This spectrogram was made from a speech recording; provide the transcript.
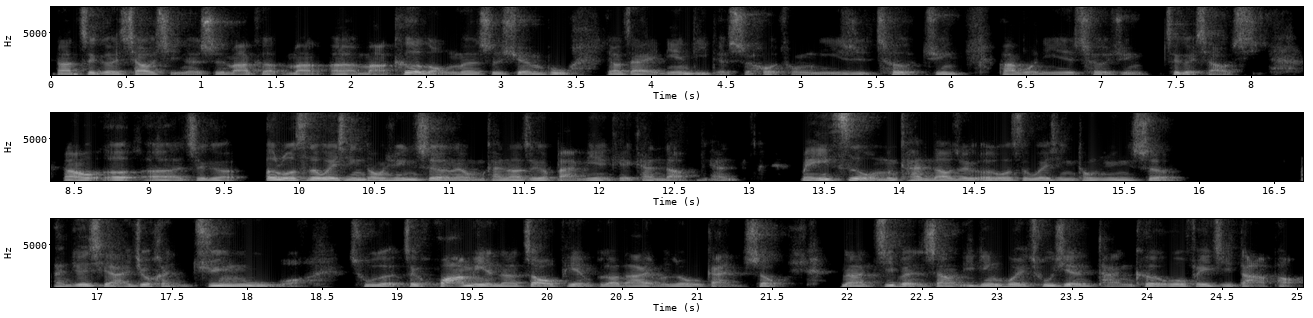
那这个消息呢，是马克马呃马克龙呢是宣布要在年底的时候从尼日撤军，法国尼日撤军这个消息。然后俄呃这个俄罗斯的卫星通讯社呢，我们看到这个版面可以看到，你看每一次我们看到这个俄罗斯卫星通讯社。感觉起来就很军武哦，除了这个画面呢、照片，不知道大家有没有这种感受？那基本上一定会出现坦克或飞机、大炮。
